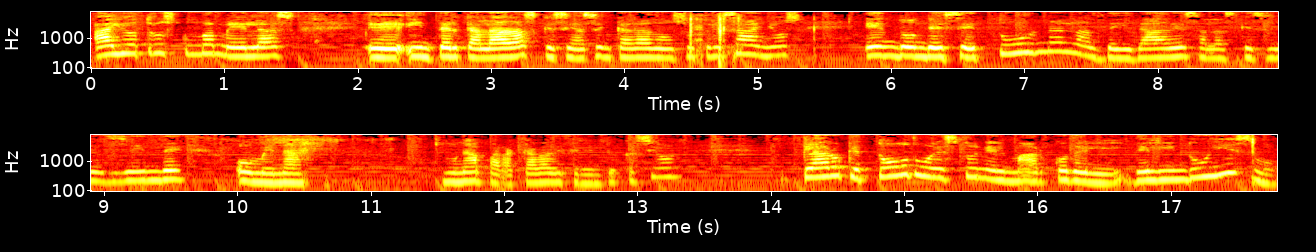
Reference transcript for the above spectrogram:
Hay otros Kumbh Melas eh, intercaladas que se hacen cada dos o tres años en donde se turnan las deidades a las que se les rinde homenaje, una para cada diferente ocasión. Claro que todo esto en el marco del, del hinduismo.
